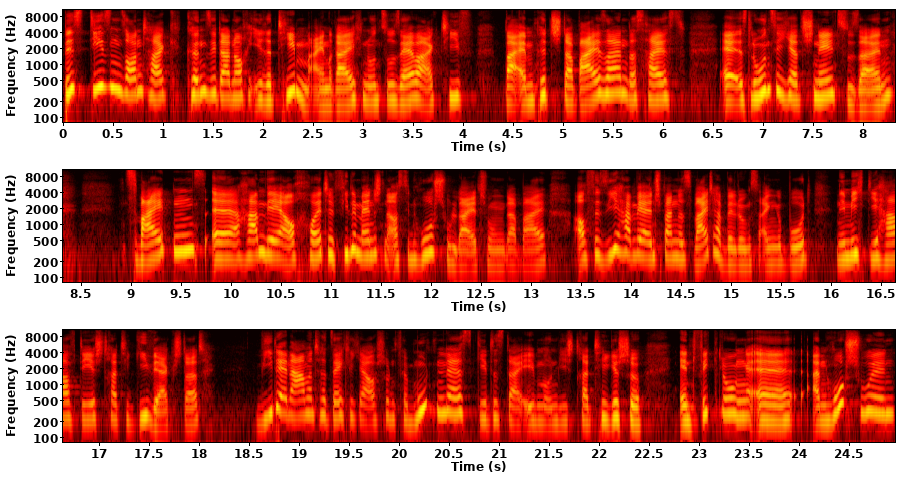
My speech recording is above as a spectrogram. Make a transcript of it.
bis diesen Sonntag können Sie da noch Ihre Themen einreichen und so selber aktiv bei einem Pitch dabei sein. Das heißt, äh, es lohnt sich jetzt schnell zu sein. Zweitens äh, haben wir ja auch heute viele Menschen aus den Hochschulleitungen dabei. Auch für sie haben wir ein spannendes Weiterbildungsangebot, nämlich die HFD-Strategiewerkstatt. Wie der Name tatsächlich ja auch schon vermuten lässt, geht es da eben um die strategische Entwicklung äh, an Hochschulen.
